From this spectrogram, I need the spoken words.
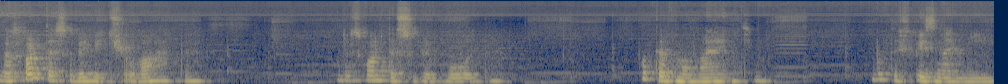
Дозвольте собі відчувати, дозвольте собі бути, бути в моменті, бути в пізнанні.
